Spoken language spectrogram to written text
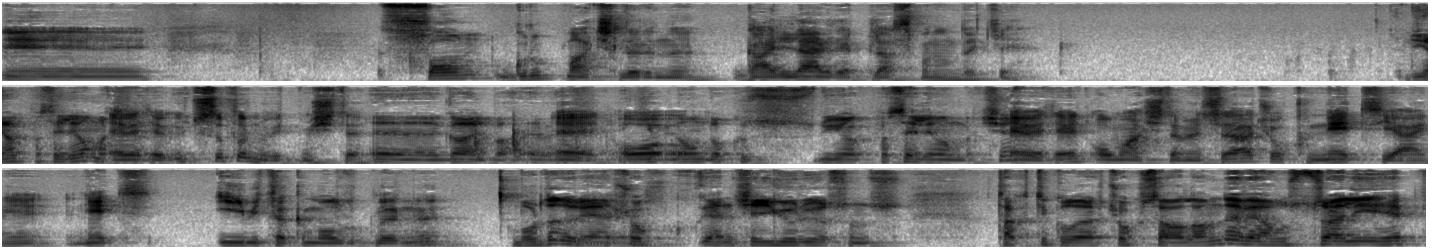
Ee, son grup maçlarını Galler deplasmanındaki. Dünya Kupası eleme maçı. Evet, evet 3-0 mı bitmişti? Ee, galiba evet. Evet, o- 2019 Dünya Kupası eleme maçı. Evet evet o maçta mesela çok net yani net iyi bir takım olduklarını Burada da yani çok yani şeyi görüyorsunuz. Taktik olarak çok sağlamdı ve Avustralya'yı hep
